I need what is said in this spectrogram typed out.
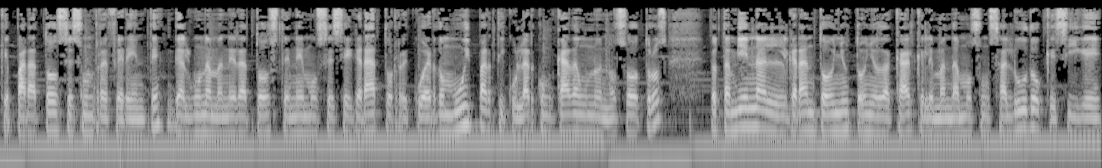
que para todos es un referente. De alguna manera todos tenemos ese grato recuerdo muy particular con cada uno de nosotros, pero también al gran Toño, Toño Dacal, que le mandamos un saludo, que sigue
